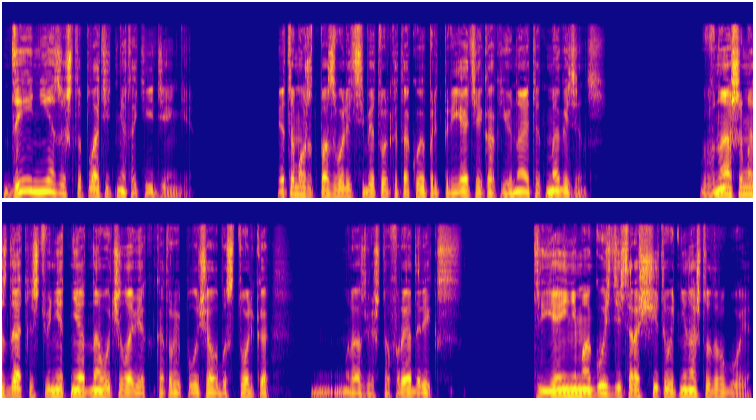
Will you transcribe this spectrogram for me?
Да и не за что платить мне такие деньги. Это может позволить себе только такое предприятие, как United Magazines. В нашем издательстве нет ни одного человека, который получал бы столько, разве что Фредерикс. Да я и не могу здесь рассчитывать ни на что другое.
